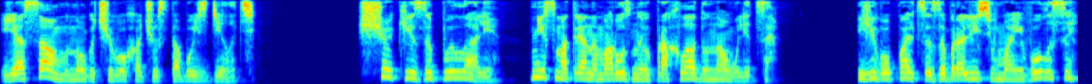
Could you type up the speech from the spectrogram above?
Я сам много чего хочу с тобой сделать». Щеки запылали, несмотря на морозную прохладу на улице. Его пальцы забрались в мои волосы,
